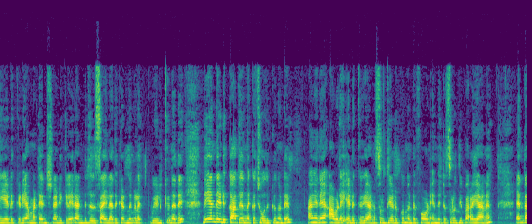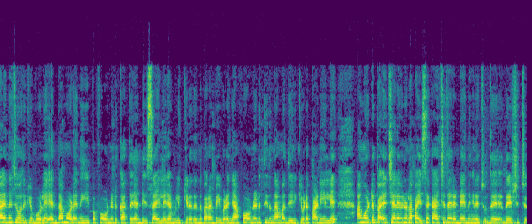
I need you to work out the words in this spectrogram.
നീ എടുക്കടി. അമ്മ ടെൻഷൻ അടിക്കലേ രണ്ട് ദിവസമായില്ല അത് കിടന്ന് വിള വിളിക്കുന്നത്. നീ എന്താ എടുക്കാത്തതെന്നൊക്കെ ചോദിക്കുന്നുണ്ട്. അങ്ങനെ അവൾ എടുക്കുകയാണ്. ശ്രുതി എടുക്കുന്നുണ്ട് ഫോൺ എന്നിട്ട് ശ്രുതി പറയാണ് എന്താ? എന്ന് ചോദിക്കുമ്പോൾ എന്താ മോളെ നീ ഇപ്പോൾ ഫോൺ എടുക്കാത്ത രണ്ട് ദിവസമായില്ലേ ഞാൻ വിളിക്കണത്? എന്ന് പറയുമ്പോൾ ഇവിടെ ഞാൻ ഫോൺ എടുത്തിരുന്നാൽ മതി. എനിക്കിവിടെ പണിയില്ലേ. അങ്ങോട്ട് ചിലവിനുള്ള പൈസ കാച്ചു തരണ്ടേ എന്നിങ്ങനെ ദേഷിച്ചു.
